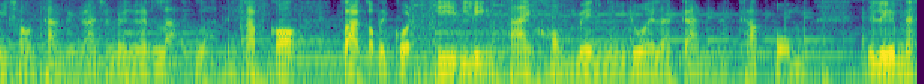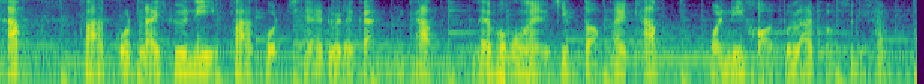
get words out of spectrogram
มีช่องทางในการชำระเงินหลากหลายนะครับก็ฝากกันไปกดที่ลิงก์ใต้คอมเมนต์นี้ด้วยแล้วกันนะครับผมอย่าลืมนะครับฝากกดไลค์คลิปนี้ฝากกดแชร์ด้วยแล้วกันนะครับแล้วพบกันใหม่ในคลิปต่อไปครับ วันนี้ขอตัวลาไปก่อนสวัสดีครับ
